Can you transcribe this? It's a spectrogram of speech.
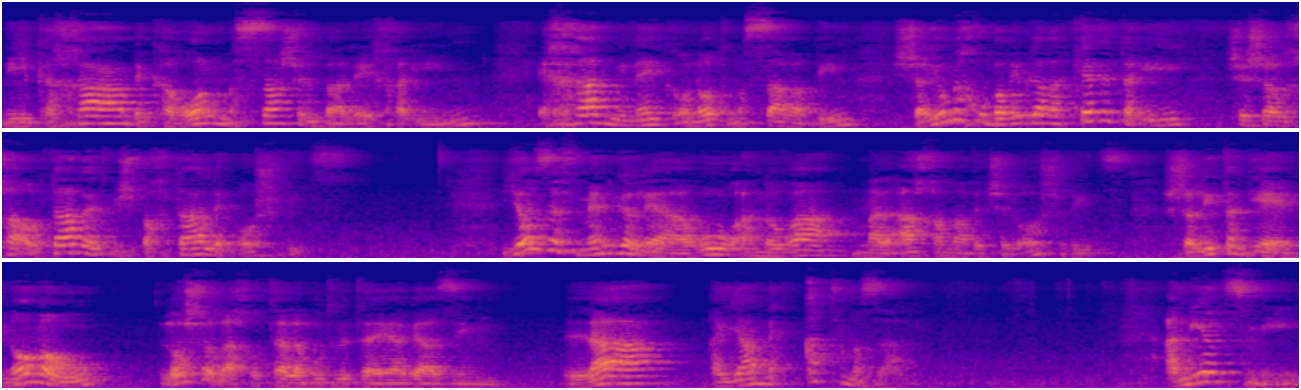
נלקחה בקרון מסע של בעלי חיים, אחד מיני עקרונות מסע רבים שהיו מחוברים לרכבת ההיא ששלחה אותה ואת משפחתה לאושוויץ. יוזף מנגלה הארור הנורא, מלאך המוות של אושוויץ, שליט הגיהנום ההוא, לא שלח אותה למות בתאי הגזים. לה היה מעט מזל. אני עצמי,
